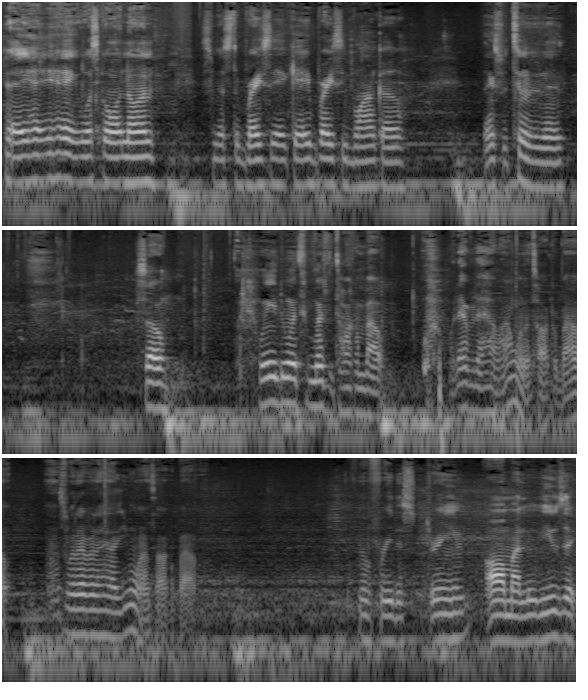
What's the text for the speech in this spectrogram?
Hey, hey, hey, what's going on? It's Mr. Bracy, aka Bracy Blanco. Thanks for tuning in. So, we ain't doing too much. We're talking about whatever the hell I want to talk about. That's whatever the hell you want to talk about. Feel free to stream all my new music.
